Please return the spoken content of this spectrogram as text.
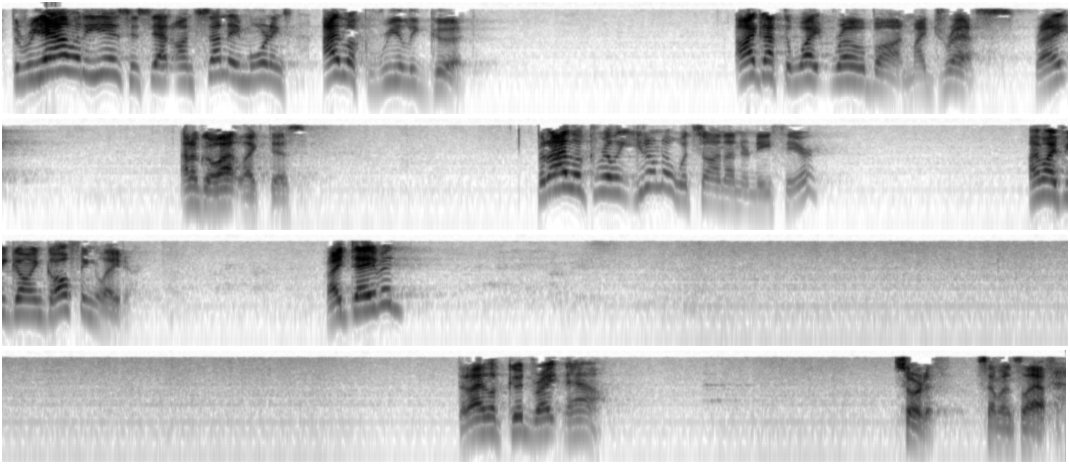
The reality is is that on Sunday mornings I look really good. I got the white robe on, my dress, right? I don't go out like this. But I look really you don't know what's on underneath here. I might be going golfing later. Right, David? But I look good right now. Sort of. Someone's laughing.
